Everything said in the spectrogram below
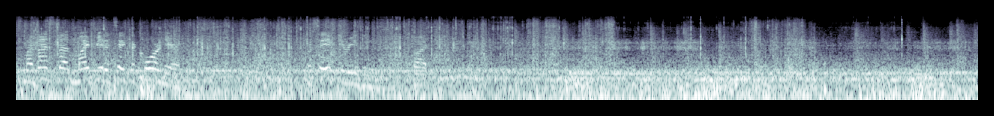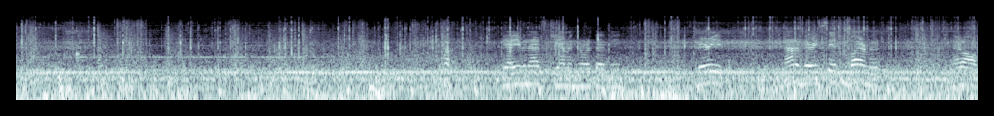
So my best bet might be to take the cord here. For safety reasons. But Yeah, even that's jamming north at me. Very, not a very safe environment at all.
